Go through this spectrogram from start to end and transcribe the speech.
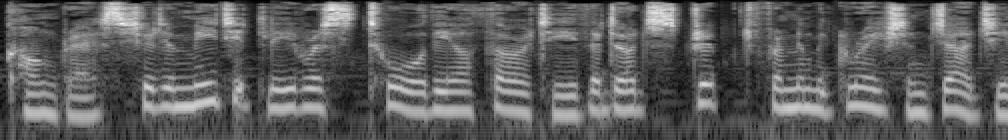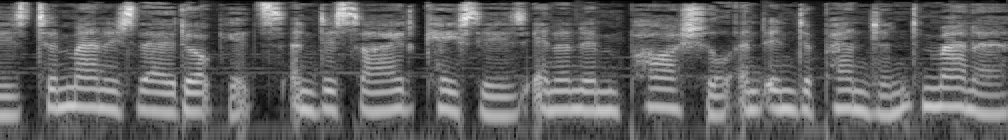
Congress should immediately restore the authority the DOJ stripped from immigration judges to manage their dockets and decide cases in an impartial and independent manner,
